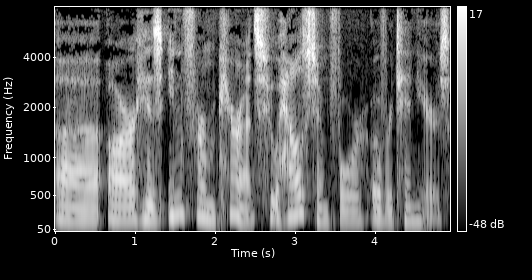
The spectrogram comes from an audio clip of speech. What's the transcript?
uh, are his infirm parents who housed him for over 10 years.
